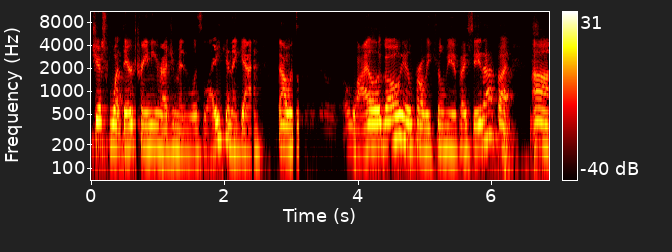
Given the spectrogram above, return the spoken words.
just what their training regimen was like. And again, that was a, a while ago. He'll probably kill me if I say that, but um,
